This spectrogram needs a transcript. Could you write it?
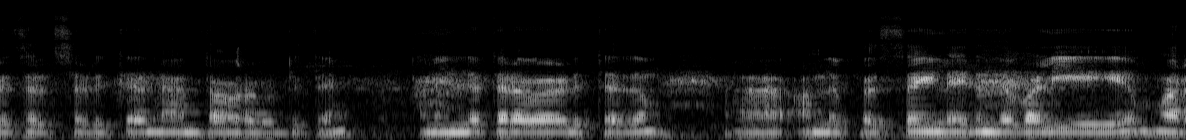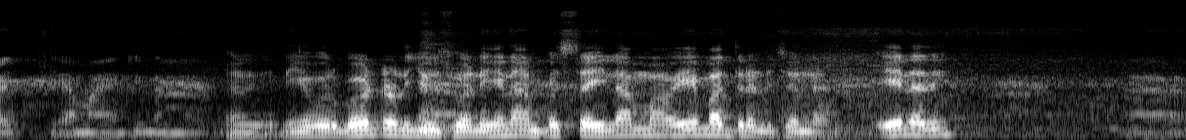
ரிசல்ட்ஸ் எடுக்க நான் தவற விட்டுட்டேன். ஆனால் இந்த தடவை எடுத்ததும் அந்த பெஸ்ஸையில் இருந்த வழியையே மறைக்கிற மாதிரி இருந்தது நீங்கள் ஒரு வேர்ட் ஒன்று யூஸ் பண்ணீங்கன்னா பெஸ்ட்டாக இல்லாமல் ஏமாத்துறேன்னு சொன்னேன். ஏனது அஹ்,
